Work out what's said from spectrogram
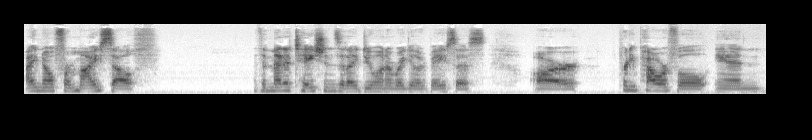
I know for myself the meditations that I do on a regular basis are pretty powerful and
